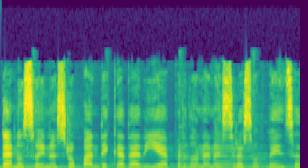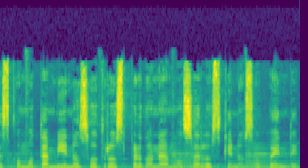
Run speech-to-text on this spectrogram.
Danos hoy nuestro pan de cada día, perdona nuestras ofensas como también nosotros perdonamos a los que nos ofenden.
